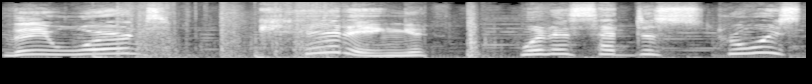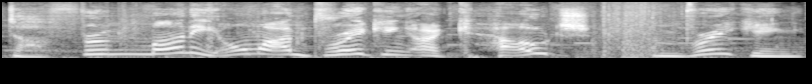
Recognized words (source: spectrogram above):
they weren't kidding when it said destroy stuff for money. Oh my, I'm breaking a couch. I'm breaking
